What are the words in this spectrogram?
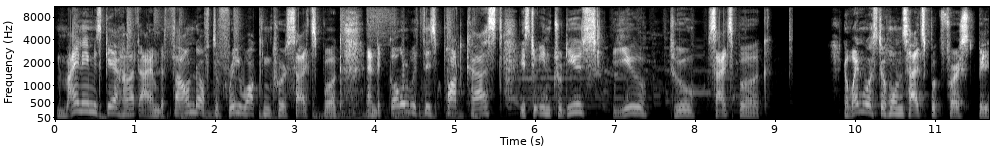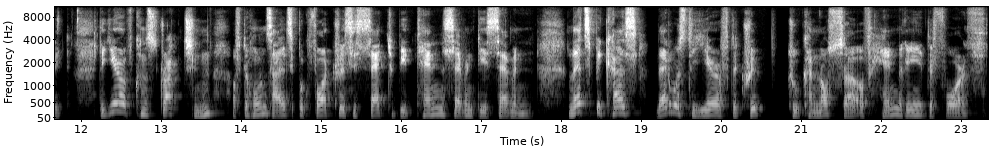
My name is Gerhard. I am the founder of the Free Walking Tour Salzburg, and the goal with this podcast is to introduce you to Salzburg. Now, when was the Hohen Salzburg first built? The year of construction of the Hohen Salzburg fortress is said to be 1077. And that's because that was the year of the trip to Canossa of Henry IV.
